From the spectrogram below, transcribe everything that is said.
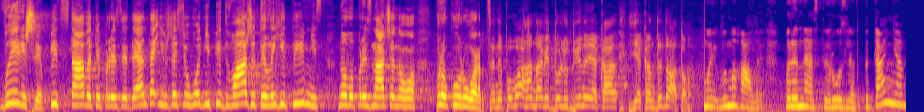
вирішив підставити президента і вже сьогодні підважити легітимність новопризначеного прокурора. Це неповага навіть до людини, яка є кандидатом. Ми вимагали перенести розгляд питання.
